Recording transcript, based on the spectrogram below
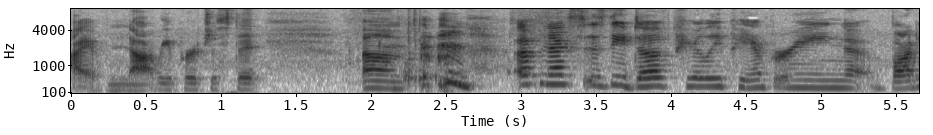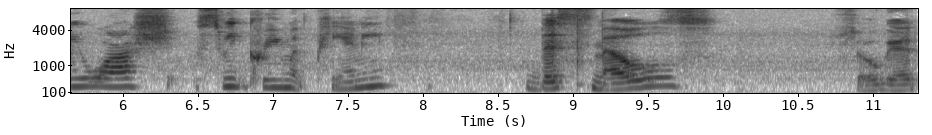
I have not repurchased it. Um, up next is the Dove Purely Pampering Body Wash Sweet Cream with Peony. This smells so good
